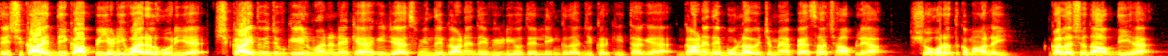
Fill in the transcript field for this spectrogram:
ਤੇ ਸ਼ਿਕਾਇਤ ਦੀ ਕਾਪੀ ਜਿਹੜੀ ਵਾਇਰਲ ਹੋ ਰਹੀ ਹੈ। ਸ਼ਿਕਾਇਤ ਵਿੱਚ ਵਕੀਲ ਮਹਨ ਨੇ ਕਿਹਾ ਹੈ ਕਿ ਜੈਸਮੀਨ ਦੇ ਗਾਣੇ ਦੇ ਵੀਡੀਓ ਤੇ ਲਿੰਕ ਦਾ ਜ਼ਿਕਰ ਕੀਤਾ ਗਿਆ ਹੈ। ਗਾਣੇ ਦੇ ਬੋਲਾਂ ਵਿੱਚ ਮੈਂ ਪੈਸਾ ਛਾਪ ਲਿਆ, ਸ਼ੋਹਰਤ ਕਮਾ ਲਈ, ਗਲਤ ਸ਼ਤਾਬਦੀ ਹੈ।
